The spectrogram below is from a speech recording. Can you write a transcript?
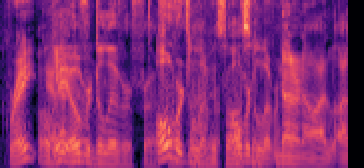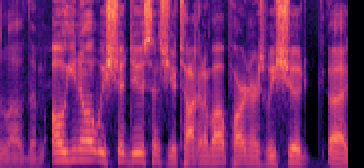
great. Oh, they over deliver for us. over deliver, It's over awesome. deliver. No, no, no. I, I love them. Oh, you know what we should do since you're talking about partners? We should uh,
